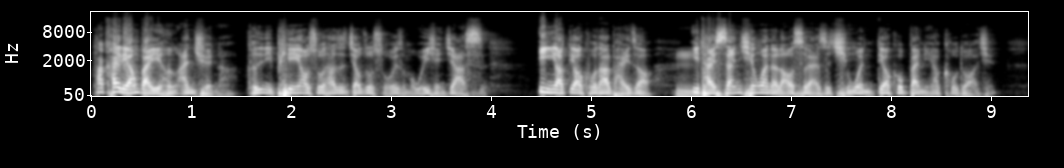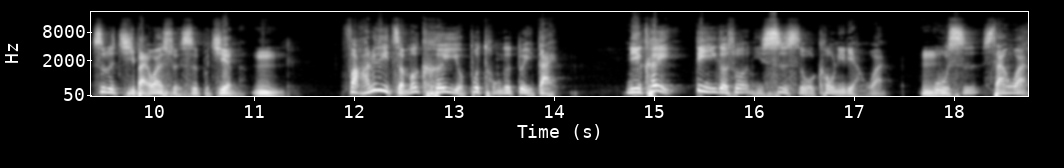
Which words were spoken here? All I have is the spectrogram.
他开两百也很安全啊，可是你偏要说他是叫做所谓什么危险驾驶。硬要吊扣他的牌照，嗯、一台三千万的劳斯莱斯，请问你吊扣半年要扣多少钱？是不是几百万损失不见了？嗯，法律怎么可以有不同的对待？你可以定一个说，你四十我扣你两万，五十三万，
